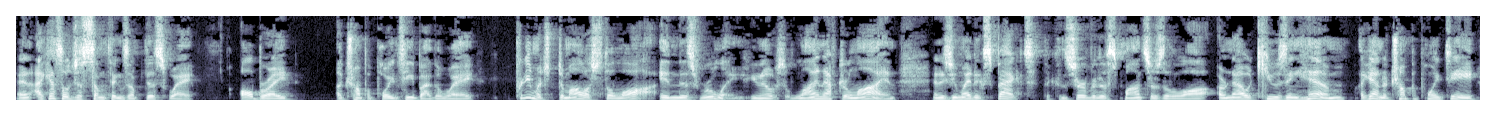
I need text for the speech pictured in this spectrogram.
And I guess I'll just sum things up this way. Albright, a Trump appointee, by the way, pretty much demolished the law in this ruling, you know, line after line. And as you might expect, the conservative sponsors of the law are now accusing him, again, a Trump appointee,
